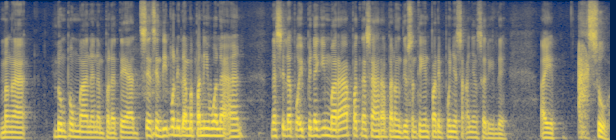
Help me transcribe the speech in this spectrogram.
Mga lumpong mananampalataya. Since hindi po nila mapaniwalaan na sila po ay pinaging marapat na sa harapan ng Diyos, ang tingin pa rin po niya sa kanyang sarili ay aso.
